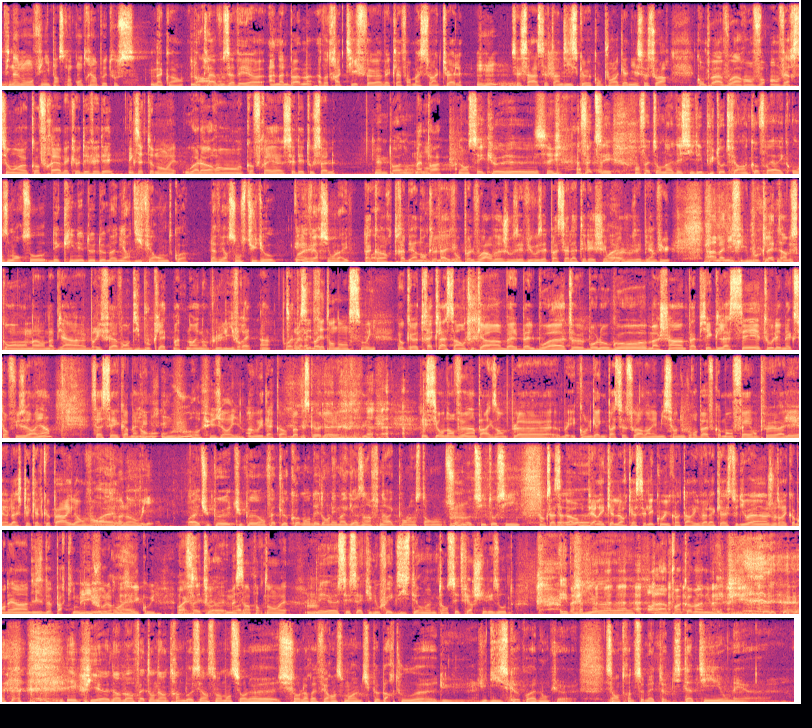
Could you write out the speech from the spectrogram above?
Finalement, on finit par se rencontrer un peu tous. D'accord. Donc là vous avez euh, un album à votre actif euh, avec la formation actuelle. Mhm. C'est ça, c'est un disque qu'on pourra gagner ce soir, qu'on peut avoir en, version euh, coffret avec le DVD, Exactement, ouais. ou alors en coffret euh, CD tout seul. Même pas, non. Même pas. Non, c'est que. euh, C'est- en fait, c'est. En fait, on a décidé plutôt de faire un coffret avec 11 morceaux déclinés de deux manières différentes, quoi. La version studio et Ouais. la version live. D'accord, très bien. Donc En le live, on peut le voir. Je vous ai vu, vous êtes passé à la télé chez Ouais. moi, je vous ai bien vu. Un magnifique bouclette, hein, parce qu'on a, on a bien briefé avant, on dit bouclette maintenant et non plus livret, hein, pour être Oui, c'est très tendance, oui. Donc euh, très classe, hein, en tout cas. hein. belle, belle boîte, euh, beau logo, machin, papier glacé et tout. Les mecs se refusent rien. Ça, c'est quand même. Non, une- on vous refuse rien. Ah oui, d'accord. Bah, parce que le... et si on en veut un, par exemple, euh, et qu'on ne gagne pas ce soir dans l'émission du Gros Bœuf, comment on fait? On peut aller l'acheter quelque part Il est en vente? Ouais. euh, Alors oui, Ouais, tu peux, tu peux en fait le commander dans les magasins Fnac pour l'instant, sur notre site aussi. Donc ça, ça doit Euh, avoir bien lesquels leur casser les couilles. Quand tu arrives à la caisse, tu dis ouais, je voudrais commander un disque de parking. Mais il faut leur casser Ouais. les couilles. En Ouais, fait, ouais, mais voilà. c'est important, ouais. Mais euh, c'est ça qui nous fait exister en même temps, c'est de faire chier les autres. Et puis, euh, Oh, on a un point commun, nous. et puis euh, non, mais en fait, on est en train de bosser en ce moment sur le sur le référencement un petit peu partout euh, du, du disque, quoi. Donc, euh, c'est en train de se mettre petit à petit. On est, euh,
